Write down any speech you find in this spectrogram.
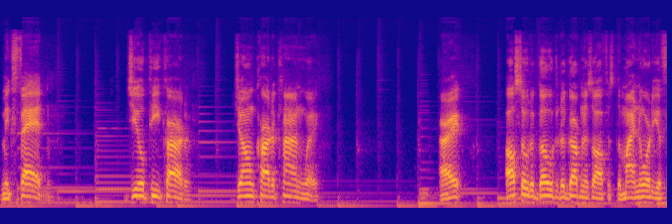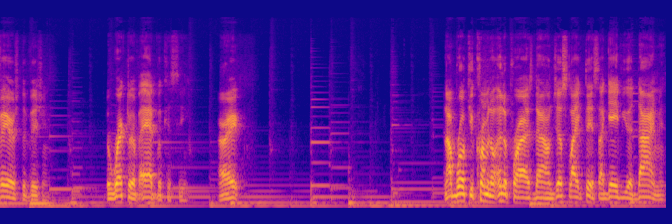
McFadden, Jill P. Carter, Joan Carter Conway. All right. Also, to go to the governor's office, the Minority Affairs Division, Director of Advocacy. All right. And I broke your criminal enterprise down just like this. I gave you a diamond.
